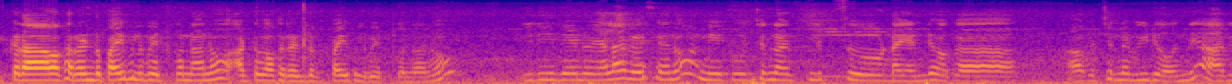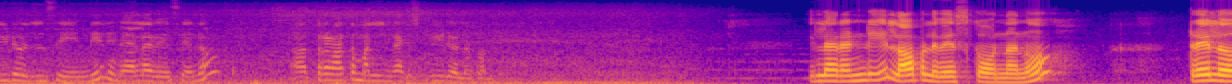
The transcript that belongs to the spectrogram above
ఇక్కడ ఒక రెండు పైపులు పెట్టుకున్నాను అటు ఒక రెండు పైపులు పెట్టుకున్నాను. ఇది నేను ఎలా వేసానో మీకు చిన్న క్లిప్స్ ఉన్నాయండి. ఒక ఒక చిన్న వీడియో ఉంది ఆ వీడియో చూసేయండి. నేను ఎలా వేసాను ఆ తర్వాత మళ్ళీ నెక్స్ట్ వీడియోలో పంపి ఇలా రండి లోపల వేసుకో ఉన్నాను. ట్రేలో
